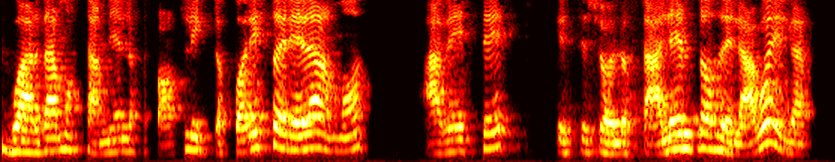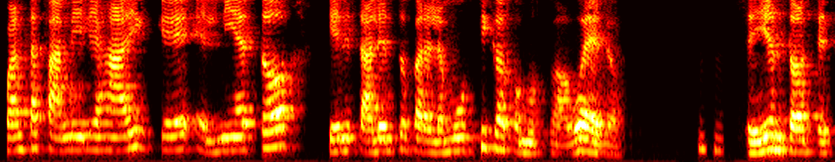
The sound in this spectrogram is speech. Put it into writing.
guardamos también los conflictos. Por eso heredamos a veces, qué sé yo, los talentos de la abuela. ¿Cuántas familias hay que el nieto tiene talento para la música como su abuelo? ¿Sí? Entonces,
